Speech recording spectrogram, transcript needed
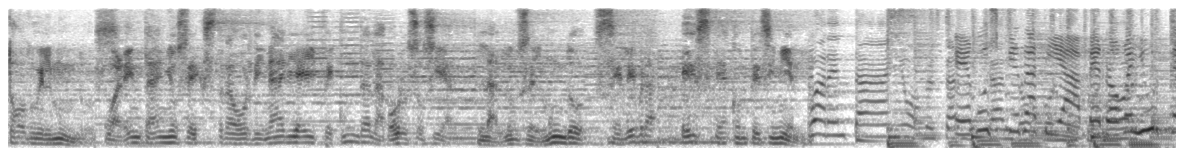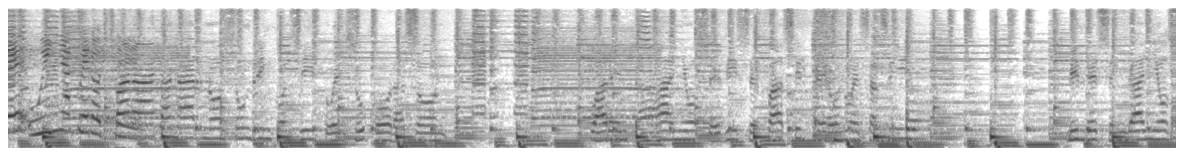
todo el mundo. 40 años de extraordinaria y fecunda labor social. La luz del mundo celebra este acontecimiento. 40 años de estar Eguzki Ratia, berrogei urte, uinak berotxe. Para ganarnos un rinconcito en su corazón 40 años se dice fácil pero no es así Mil desengaños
